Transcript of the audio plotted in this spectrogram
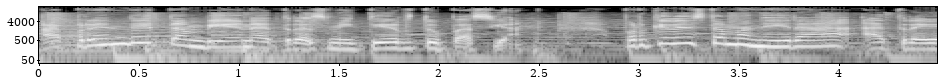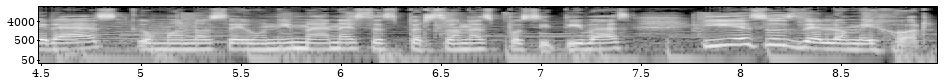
Aprende también a transmitir tu pasión porque de esta manera atraerás como no sé un imán a estas personas positivas y eso es de lo mejor.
